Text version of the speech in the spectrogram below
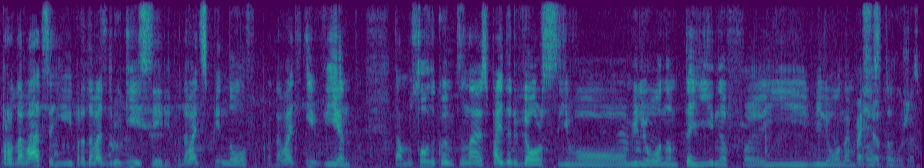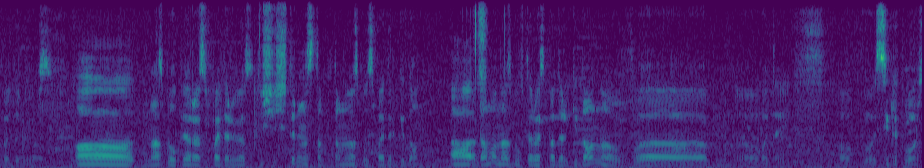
продаваться и продавать другие серии, продавать спин продавать ивенты. Там, условно, какой-нибудь, не знаю, Spider-Verse с его миллионом таинов э, и миллионом по просто... счету уже Spider-Verse? А, У нас был первый Spider-Verse в 2014, потом у нас был Spider-Geddon. а, Потом у нас был второй Spider-Geddon в, э, в этой в Secret Wars.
